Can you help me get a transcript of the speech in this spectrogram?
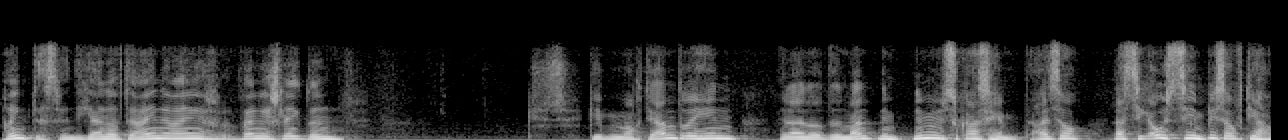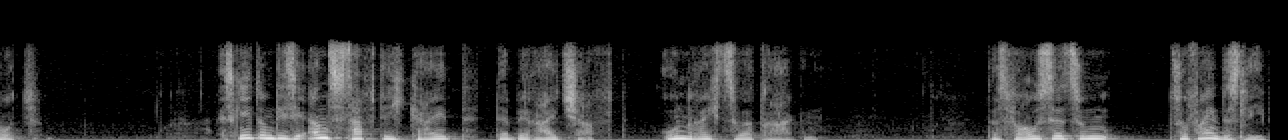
Bringt es. Wenn dich einer auf die eine Wange schlägt, dann gib ihm auch die andere hin. Wenn einer den Mann nimmt, nimm ihm sogar das Hemd. Also lass dich ausziehen bis auf die Haut. Es geht um diese Ernsthaftigkeit der Bereitschaft, Unrecht zu ertragen. Das Voraussetzung zur Feindesliebe.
